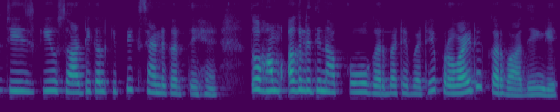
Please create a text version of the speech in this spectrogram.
चीज़ की, उस आर्टिकल की पिक सेंड करते हैं तो हम अगले दिन आपको वो घर बैठे बैठे प्रोवाइड करवा देंगे।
